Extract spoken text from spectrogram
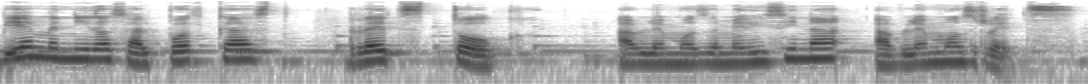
Bienvenidos al podcast Reds Talk. Hablemos de medicina, hablemos Reds.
